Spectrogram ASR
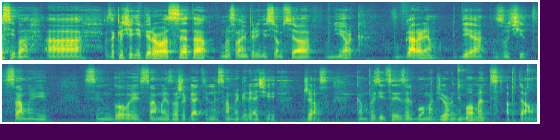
Спасибо. А, в заключение первого сета мы с вами перенесемся в Нью-Йорк, в Гарлем, где звучит самый свинговый, самый зажигательный, самый горячий джаз. Композиция из альбома Journey Moments Uptown.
